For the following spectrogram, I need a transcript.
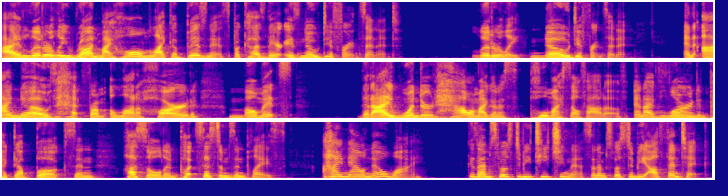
I literally run my home like a business because there is no difference in it. Literally, no difference in it. And I know that from a lot of hard moments that I wondered, how am I going to pull myself out of? And I've learned and picked up books and hustled and put systems in place. I now know why. Because I'm supposed to be teaching this and I'm supposed to be authentic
